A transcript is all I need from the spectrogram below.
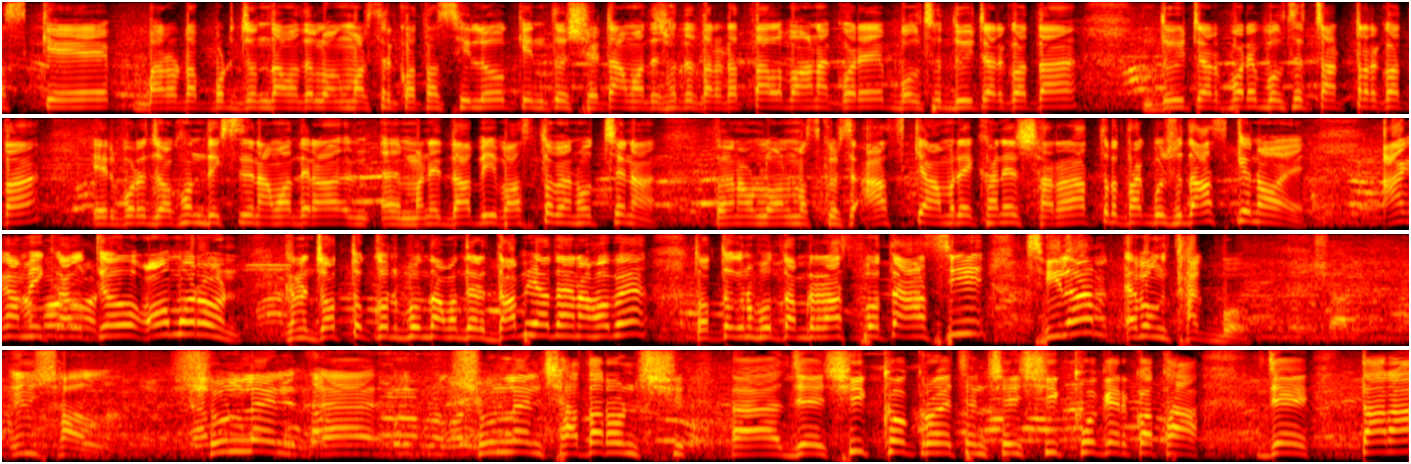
আজকে বারোটা পর্যন্ত আমাদের লং মার্চের কথা ছিল কিন্তু সেটা আমাদের সাথে তারা একটা তাল বাহানা করে বলছে দুইটার কথা দুইটার পরে বলছে চারটার কথা। এরপরে যখন দেখছেন আমাদের মানে দাবি বাস্তবায়ন হচ্ছে না তখন আমরা লং মার্চ করছি। আজকে আমরা এখানে সারা রাত্র থাকব শুধু আজকে নয় আগামীকালকেও অমরণ। এখানে যতক্ষণ পর্যন্ত আমাদের দাবি আদায় না হবে ততক্ষণ পর্যন্ত আমরা রাজপথে আসি ছিলাম এবং থাকব। ইনশাল্লাহ। শুনলেন শুনলেন সাধারণ যে শিক্ষক রয়েছেন, সেই শিক্ষকের কথা যে তারা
